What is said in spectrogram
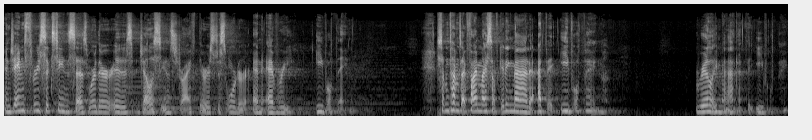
And James 3:16 says where there is jealousy and strife there is disorder and every evil thing. Sometimes I find myself getting mad at the evil thing. Really mad at the evil thing.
